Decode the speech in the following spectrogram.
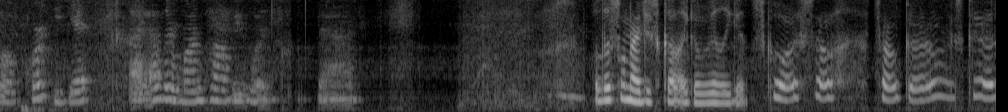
Well, of course you did. That other one probably was bad. Well, this one I just got like a really good score, so it's all good. It was good.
